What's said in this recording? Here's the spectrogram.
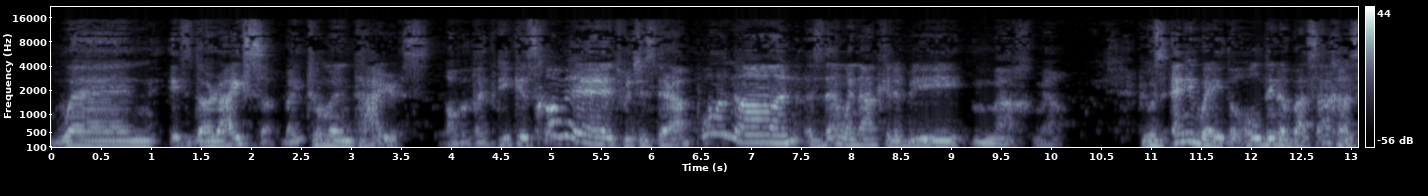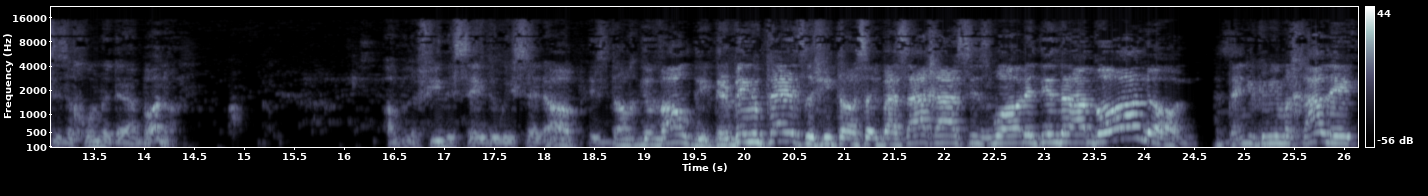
when it's daraisa by Tuma and Tyrus. Over by Bdikas Chomet, which is their Abonon, as then we're not going to be Machmer. Because anyway, the whole din of Basachas is a Chumra der Abonon. Of Lefi the Seder we set up is doch gewaldig. Der Benu Peretz Lashita say Basachas is what a din der Abonon. Then you can be Mechalik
